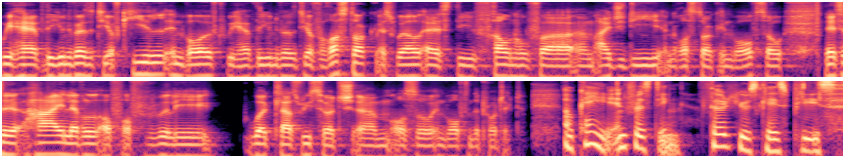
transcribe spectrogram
We have the University of Kiel involved. We have the University of Rostock as well as the Fraunhofer um, IGD in Rostock involved. So there's a high level of, of really world-class research um, also involved in the project. Okay, interesting. Third use case, please.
